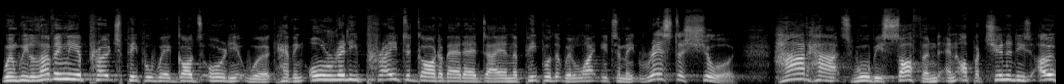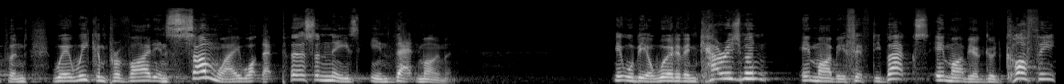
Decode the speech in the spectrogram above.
When we lovingly approach people where God's already at work, having already prayed to God about our day and the people that we're likely to meet, rest assured, hard hearts will be softened and opportunities opened where we can provide in some way what that person needs in that moment. It will be a word of encouragement. It might be 50 bucks. It might be a good coffee.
